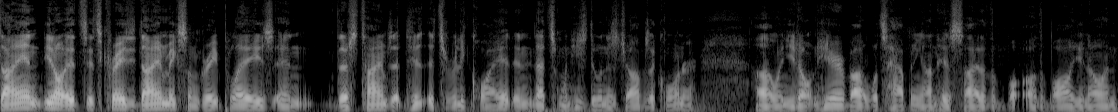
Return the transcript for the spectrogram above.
Dayan, you know, it's it's crazy. Dayan makes some great plays, and there's times that his, it's really quiet, and that's when he's doing his job as a corner. Uh, when you don't hear about what's happening on his side of the of the ball, you know, and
